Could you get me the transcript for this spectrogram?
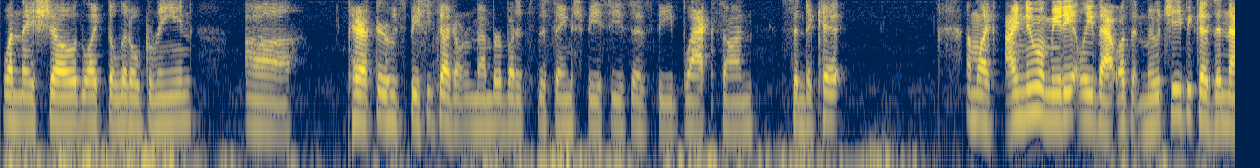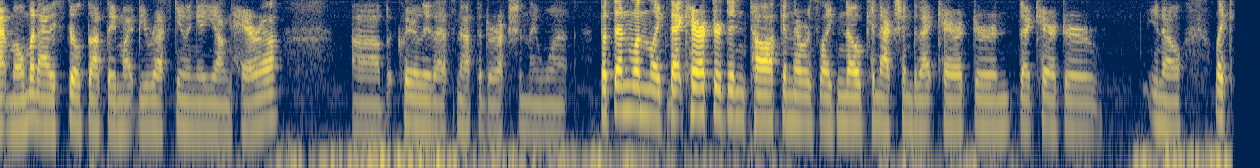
when they showed like the little green uh, character whose species I don't remember, but it's the same species as the Black Sun Syndicate. I'm like, I knew immediately that wasn't Muchi because in that moment I still thought they might be rescuing a young Hera, uh, but clearly that's not the direction they went. But then when like that character didn't talk and there was like no connection to that character and that character you know like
